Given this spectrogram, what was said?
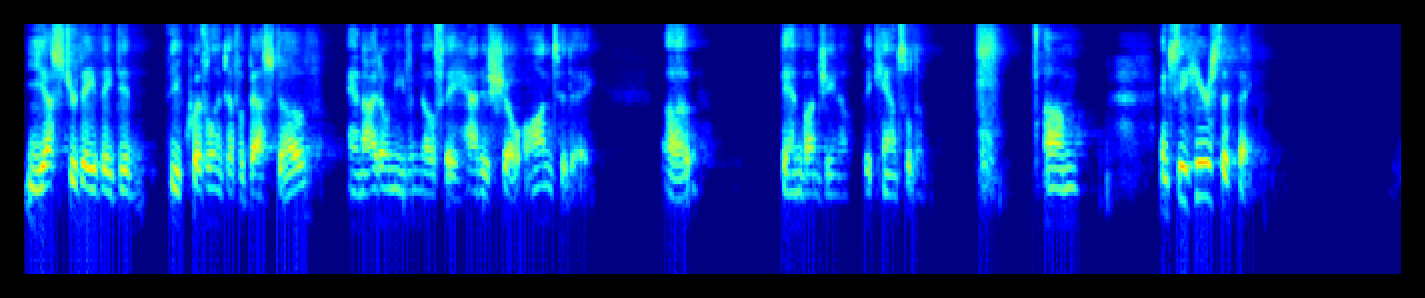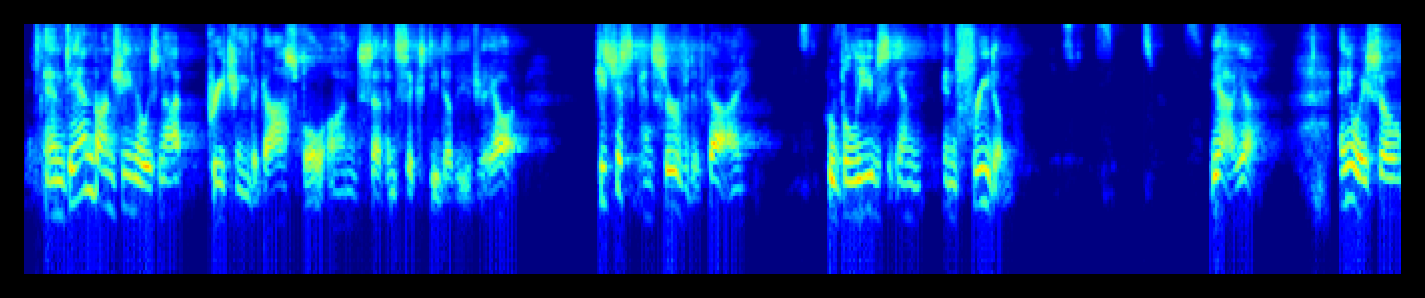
Yesterday, they did the equivalent of a best of, and I don't even know if they had his show on today. Uh, Dan Bongino, they canceled him. Um, and see, here's the thing. And Dan Bongino is not preaching the gospel on 760 WJR. He's just a conservative guy who believes in, in freedom. Yeah, yeah. Anyway, so,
